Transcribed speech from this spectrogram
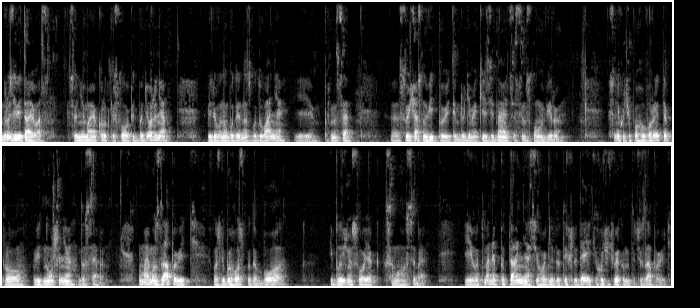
Друзі, вітаю вас! Сьогодні маю коротке слово підбадьорення. Вірю, воно буде на збудування і принесе е, своєчасну відповідь тим людям, які з'єднаються з цим словом вірою. Сьогодні хочу поговорити про відношення до себе. Ми маємо заповідь возлюби Господа Бога і ближнього свого як самого себе. І от в мене питання сьогодні до тих людей, які хочуть виконати цю заповідь.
